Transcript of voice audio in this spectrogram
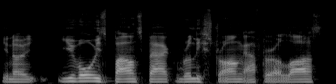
you know, you've always bounced back really strong after a loss.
